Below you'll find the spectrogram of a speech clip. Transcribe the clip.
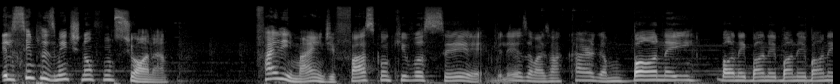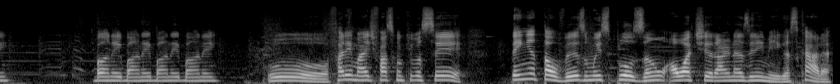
Ele simplesmente não funciona. Fire Mind faz com que você... Beleza, mais uma carga. Bunny, Bunny, Bunny, Bunny, Bunny. Bunny, Bunny, Bunny, Bunny. O Fire Mind faz com que você tenha talvez uma explosão ao atirar nas inimigas. Cara,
